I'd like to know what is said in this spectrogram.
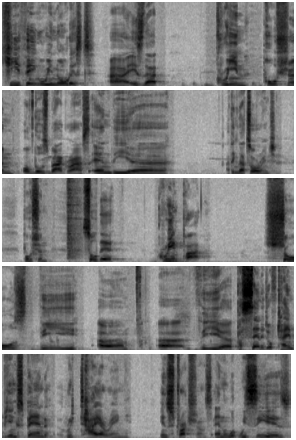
key thing we noticed uh, is that green portion of those bar graphs and the, uh, I think that's orange portion. So the green part shows the um, uh, the uh, percentage of time being spent retiring instructions. And what we see is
